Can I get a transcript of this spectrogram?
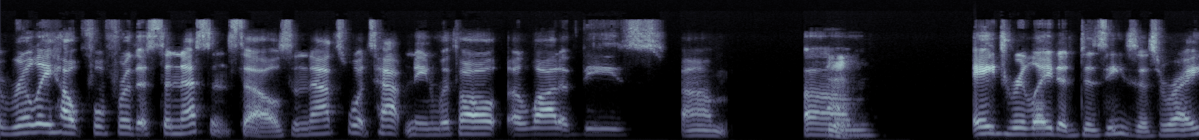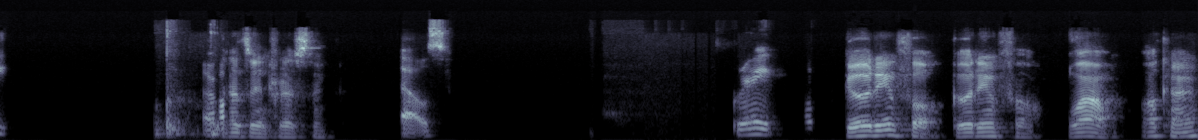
really helpful for the senescent cells, and that's what's happening with all a lot of these um, um, hmm. age-related diseases, right? That's interesting. Cells. Great. Good info. Good info. Wow. Okay.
